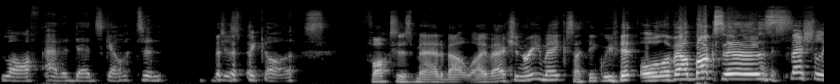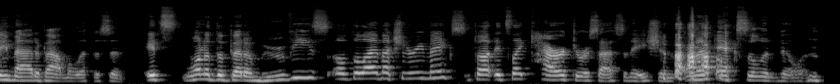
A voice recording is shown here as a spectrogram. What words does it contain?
laugh at a dead skeleton just because. Fox is mad about live action remakes. I think we've hit all of our I'm boxes. especially mad about Maleficent. It's one of the better movies of the live action remakes, but it's like character assassination on an excellent villain.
